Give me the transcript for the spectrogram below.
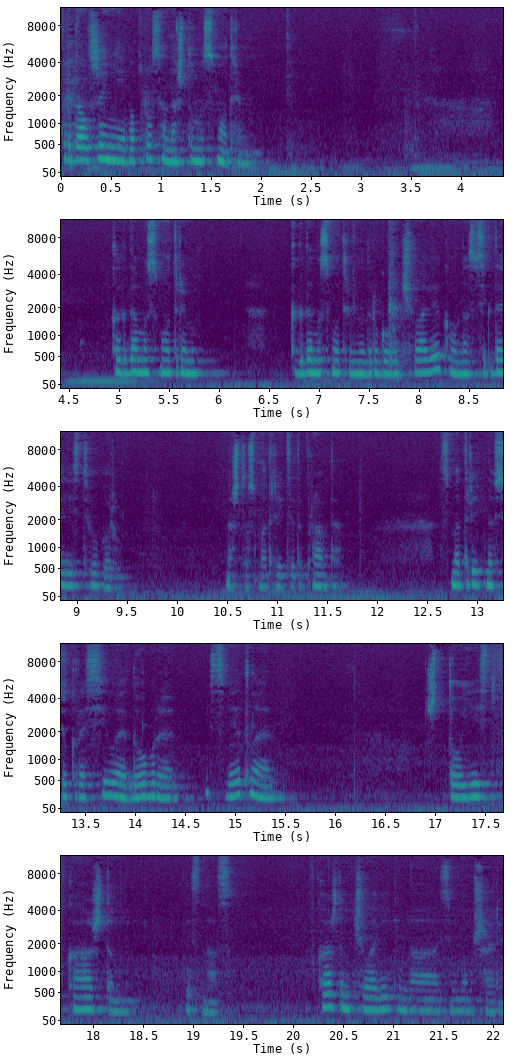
Продолжение вопроса, на что мы смотрим. Когда мы смотрим, когда мы смотрим на другого человека, у нас всегда есть выбор, на что смотреть, это правда. Смотреть на все красивое, доброе и светлое, что есть в каждом из нас, в каждом человеке на земном шаре.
